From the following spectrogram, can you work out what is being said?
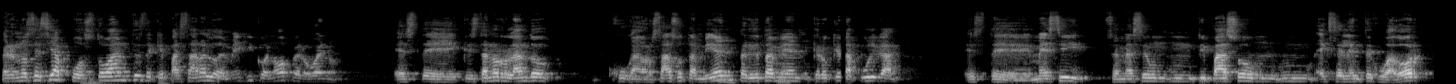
Pero no sé si apostó antes de que pasara lo de México, no, pero bueno, este, Cristiano Rolando, jugadorzazo también, pero yo también creo que la pulga, este, Messi se me hace un, tipazo, un excelente jugador.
